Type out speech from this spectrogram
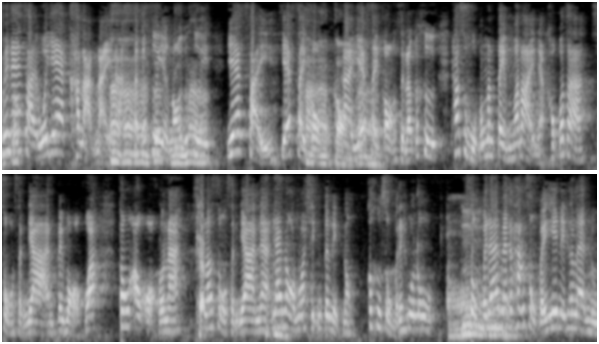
ไม่แน่ใจว่าแยกขนาดไหนนะแต่ก็คืออย่างน้อยก็คือ แยกใส่ แยกใส่กล่องอ่าแยกใส่กล่องเสร็จแล้วก็คือ ถ้าสมมติว่ามันเต็มเมื่อไหร่เนี่ยเขาก็จะส่งสัญญาณไปบอกว่าต้องเอาออกแล้วนะแล้วส่งสัญญาณเนี่ยแน่นอนว่าใช้อินเทอร์เน็ตเนาะก็คือส่งไปได้ทั่วโลก ส่งไปได้แม้กระทั่งส่งไปให้เนเธอร์แลนด์ดู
